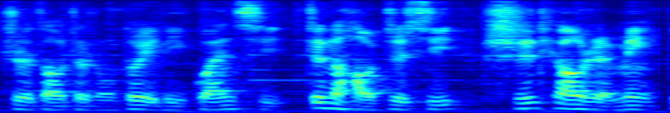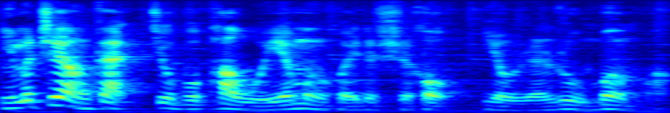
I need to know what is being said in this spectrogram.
制造这种对立关系？真的好窒息！十条人命，你们这样干就不怕午夜梦回的时候有人入梦吗？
